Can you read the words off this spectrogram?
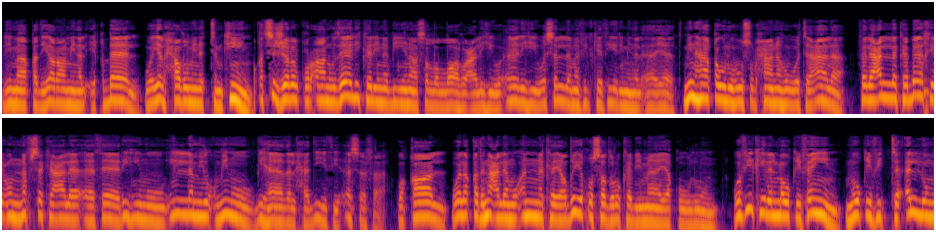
لما قد يرى من الإقبال ويلحظ من التمكين. وقد سجل القرآن ذلك لنبينا صلى الله عليه وآله وسلم في الكثير من الآيات. منها قوله سبحانه وتعالى فلعلك باخع نفسك على آثارهم إن لم يؤمنوا بهذا الحديث أسفا وقال ولقد نعلم أنك يضيق صدرك بما يقولون وفي كلا الموقفين موقف التألم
